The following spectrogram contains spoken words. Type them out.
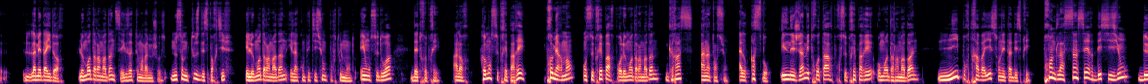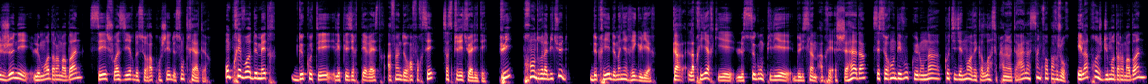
la médaille d'or. Le mois de Ramadan, c'est exactement la même chose. Nous sommes tous des sportifs et le mois de Ramadan est la compétition pour tout le monde. Et on se doit d'être prêt. Alors, comment se préparer? Premièrement, on se prépare pour le mois de Ramadan grâce à l'intention. Al-Qasdu. Il n'est jamais trop tard pour se préparer au mois de Ramadan, ni pour travailler son état d'esprit. Prendre la sincère décision de jeûner le mois de Ramadan, c'est choisir de se rapprocher de son Créateur. On prévoit de mettre de côté les plaisirs terrestres afin de renforcer sa spiritualité. Puis, prendre l'habitude de prier de manière régulière. Car la prière, qui est le second pilier de l'islam après Ash-Shahada, c'est ce rendez-vous que l'on a quotidiennement avec Allah subhanahu wa cinq fois par jour. Et l'approche du mois de Ramadan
